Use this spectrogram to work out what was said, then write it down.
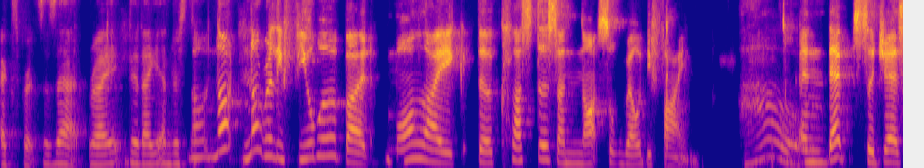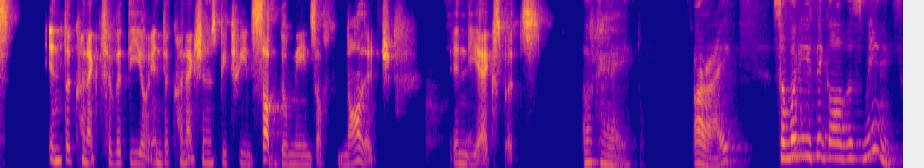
experts. Is that right? Did I understand? No, not not really fewer, but more like the clusters are not so well defined. Oh. And that suggests interconnectivity or interconnections between subdomains of knowledge in the experts. Okay. All right. So what do you think all this means?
